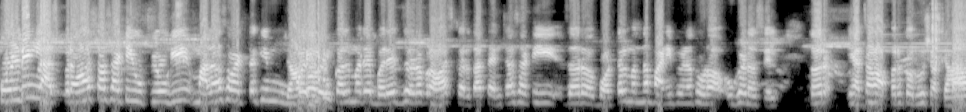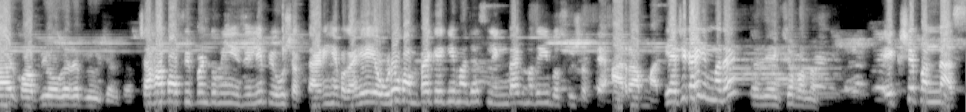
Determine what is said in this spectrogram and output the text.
फोल्डिंग ग्लास प्रवासासाठी उपयोगी. मला असं वाटतं की मुंबई. लोकलमध्ये बरेच जण प्रवास करतात. त्यांच्यासाठी जर बॉटल मधनं पाणी पिणं थोडं उघड असेल तर ह्याचा वापर करू शकता. कॉफी वगैरे पिऊ शकतात चहा कॉफी पण तुम्ही इझिली पिऊ शकता. आणि हे बघा हे एवढं कॉम्पॅक्ट आहे की माझ्या स्लिंग बॅग मध्येही बसू शकते आरामात. याची काय किंमत आहे? एकशे पन्नास. एकशे पन्नास.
